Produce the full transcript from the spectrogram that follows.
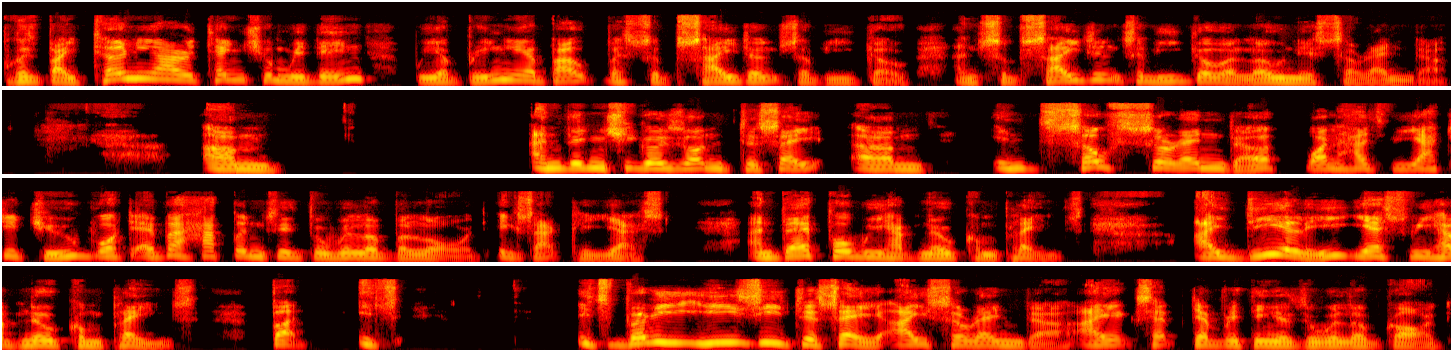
Because by turning our attention within, we are bringing about the subsidence of ego, and subsidence of ego alone is surrender. Um, and then she goes on to say, um, in self surrender, one has the attitude, whatever happens is the will of the Lord. Exactly, yes. And therefore, we have no complaints. Ideally, yes, we have no complaints, but it's it's very easy to say i surrender i accept everything as the will of god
